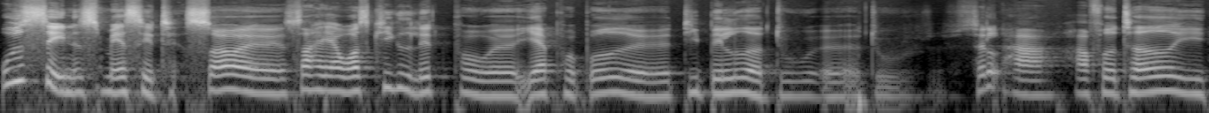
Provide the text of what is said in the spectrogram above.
udseendesmæssigt, så, øh, så har jeg jo også kigget lidt på, øh, ja, på både øh, de billeder, du, øh, du selv har, har fået taget i,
